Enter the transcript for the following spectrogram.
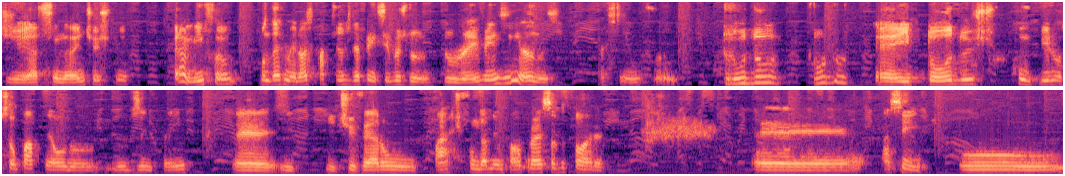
de assinantes que para mim foi uma das melhores partidas defensivas do, do Ravens em anos. Assim, foi tudo, tudo é, e todos cumpriram seu papel no, no desempenho é, e, e, tiveram parte fundamental para essa vitória. É, assim, o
